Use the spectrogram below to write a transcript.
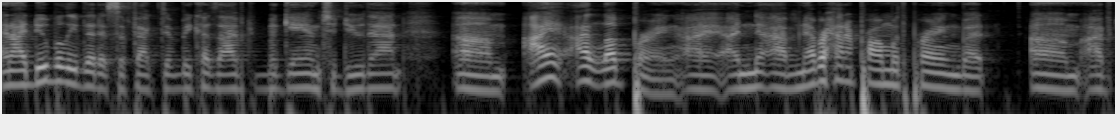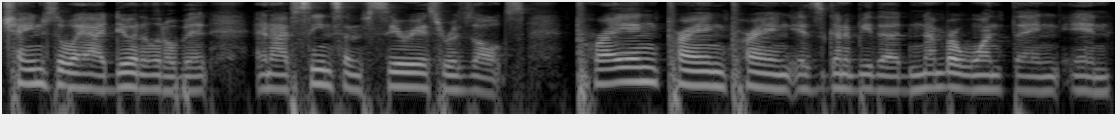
And I do believe that it's effective because I've began to do that. Um, I I love praying. I, I I've never had a problem with praying, but um, I've changed the way I do it a little bit, and I've seen some serious results praying, praying, praying is going to be the number one thing in,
